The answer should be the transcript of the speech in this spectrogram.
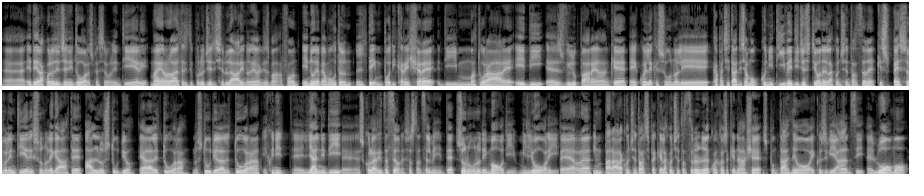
eh, ed era quello del genitore spesso e volentieri, ma erano altre tipologie di cellulari, non erano gli smartphone e noi abbiamo avuto il, il tempo di crescere, di maturare e di eh, sviluppare anche eh, quelle che sono le capacità diciamo cognitive di gestione della concentrazione che spesso e volentieri sono legate allo studio e alla lettura, lo studio e la lettura e quindi eh, gli anni di eh, scolarizzazione sostanzialmente sono uno dei modi migliori per imparare a concentrarsi perché la concentrazione non è qualcosa che nasce spontaneo e così via, anzi eh, l'uomo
